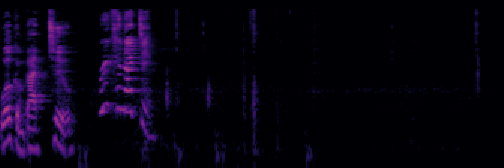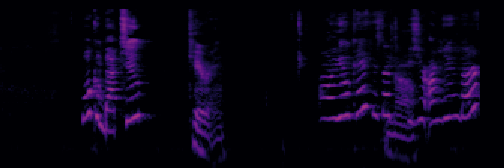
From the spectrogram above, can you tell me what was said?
Welcome back to Reconnecting. Welcome back to. caring. Are you okay? Is that No. is your arm doing better?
